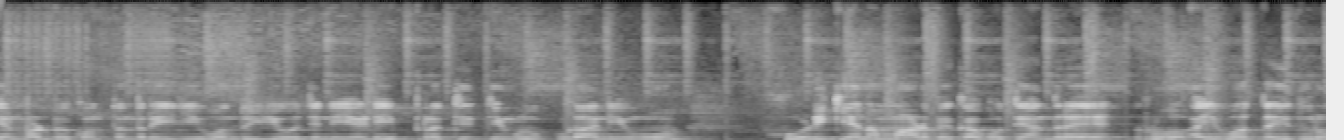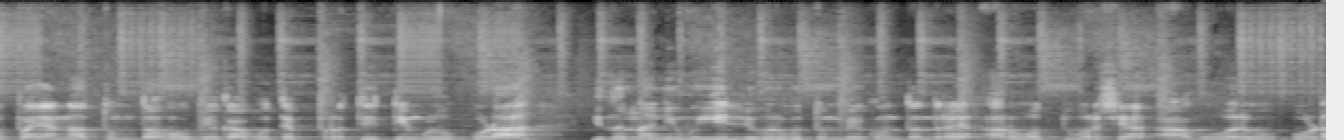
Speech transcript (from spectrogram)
ಏನು ಮಾಡಬೇಕು ಅಂತಂದರೆ ಈ ಒಂದು ಯೋಜನೆಯಡಿ ಪ್ರತಿ ತಿಂಗಳು ಕೂಡ ನೀವು ಹೂಡಿಕೆಯನ್ನು ಮಾಡಬೇಕಾಗುತ್ತೆ. ಅಂದರೆ ರು ಐವತ್ತೈದು ರೂಪಾಯಿಯನ್ನು ತುಂಬ್ತಾ ಹೋಗಬೇಕಾಗುತ್ತೆ ಪ್ರತಿ ತಿಂಗಳು ಕೂಡ. ಇದನ್ನು ನೀವು ಎಲ್ಲಿವರೆಗೂ ತುಂಬಬೇಕು ಅಂತಂದರೆ ಅರವತ್ತು ವರ್ಷ ಆಗುವವರೆಗೂ ಕೂಡ.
